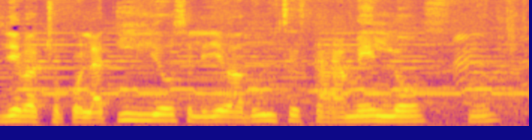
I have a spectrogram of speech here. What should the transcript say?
lleva chocolatillos, se le lleva dulces, caramelos, ¿no?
